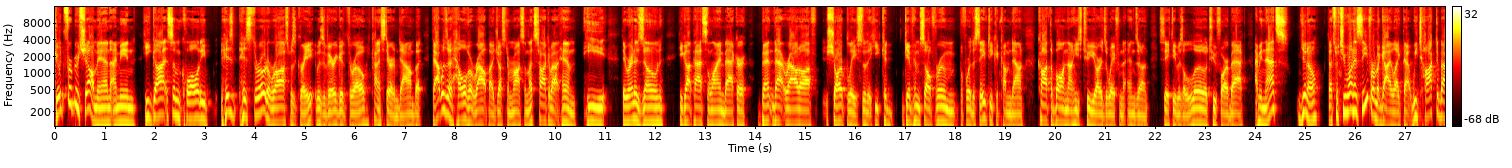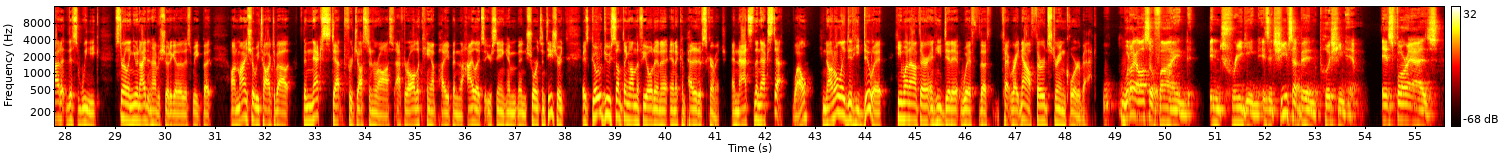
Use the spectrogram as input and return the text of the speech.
Good for Buechele, man. I mean, he got some quality. His his throw to Ross was great. It was a very good throw. He kind of stared him down, but that was a hell of a route by Justin Ross. And let's talk about him. He they were in a zone. He got past the linebacker, bent that route off sharply so that he could give himself room before the safety could come down. Caught the ball, and now he's two yards away from the end zone. Safety was a little too far back. I mean, that's you know that's what you want to see from a guy like that. We talked about it this week Sterling, you and I didn't have a show together this week, but on my show, we talked about the next step for Justin Ross after all the camp hype and the highlights that you're seeing him in shorts and t-shirts is go do something on the field in a, in a competitive scrimmage. And that's the next step. Well, not only did he do it, he went out there and he did it with the tech right now third string quarterback. What I also find intriguing is the Chiefs have been pushing him as far as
